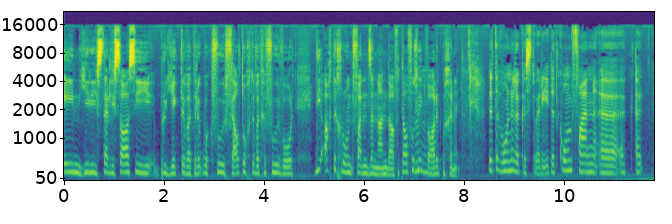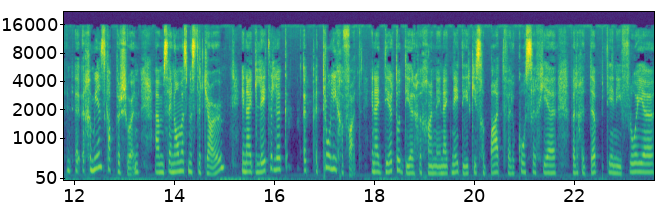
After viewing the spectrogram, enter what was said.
en hierdie sterilisasie projekte wat hulle ook voer, veldtogte wat gevoer word. Die agtergrond van Zananda, vertel vir ons net waar dit begin het. Dit 'n wonderlike storie. Dit kom van 'n uh, 'n 'n 'n gemeenskappersoon. Um sy naam is Mr Joe en hy het letterlik 'n trolly gevat en hy het deur tot deur gegaan en hy het net diertjies gebad, vir hulle kos gegee, vir hulle gedip teen die vlooie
